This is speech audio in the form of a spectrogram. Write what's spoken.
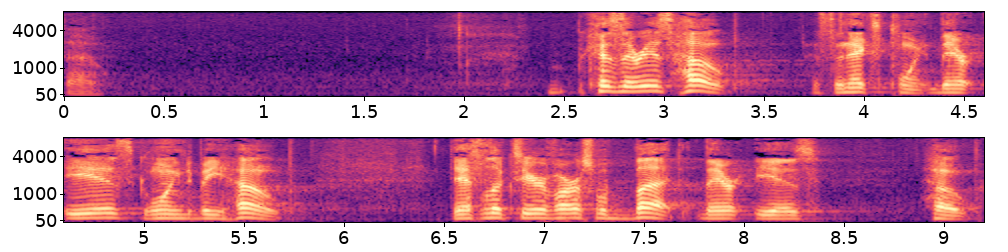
Though. Because there is hope. That's the next point. There is going to be hope. Death looks irreversible, but there is hope.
